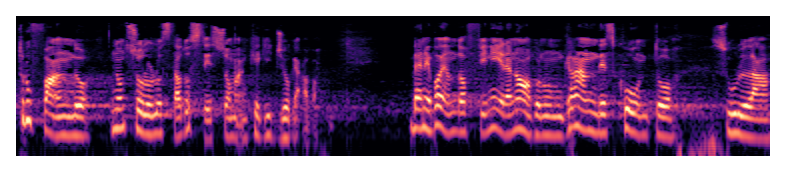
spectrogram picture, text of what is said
truffando non solo lo Stato stesso ma anche chi giocava. Bene, poi andò a finire no, con un grande sconto sulla,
